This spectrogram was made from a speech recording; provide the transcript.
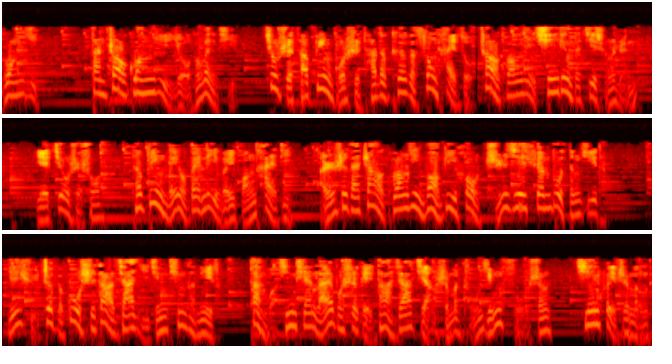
光义。但赵光义有个问题，就是他并不是他的哥哥宋太祖赵匡胤钦定的继承人，也就是说，他并没有被立为皇太帝，而是在赵匡胤暴毙后直接宣布登基的。也许这个故事大家已经听得腻了。但我今天来不是给大家讲什么烛影斧声、金匮之盟的，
